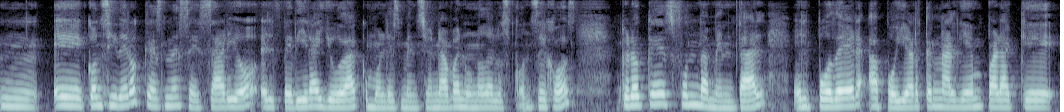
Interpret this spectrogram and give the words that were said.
eh, considero que es necesario el pedir ayuda, como les mencionaba en uno de los consejos. Creo que es fundamental el poder apoyarte en alguien para que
